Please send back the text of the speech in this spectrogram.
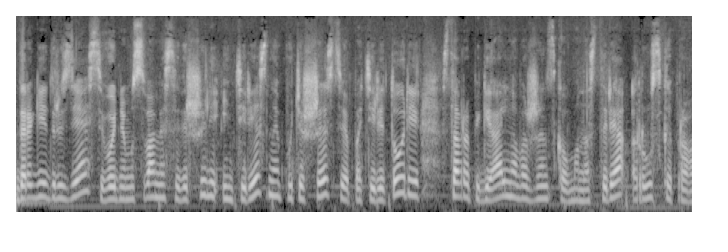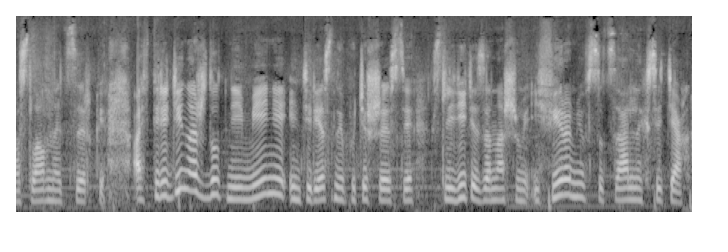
Дорогие друзья, сегодня мы с вами совершили интересное путешествие по территории Ставропигиального женского монастыря Русской Православной Церкви. А впереди нас ждут не менее интересные путешествия. Следите за нашими эфирами в социальных сетях.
